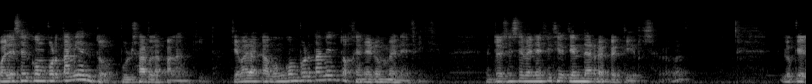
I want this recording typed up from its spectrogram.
¿Cuál es el comportamiento? Pulsar la palanquita. Llevar a cabo un comportamiento genera un beneficio. Entonces ese beneficio tiende a repetirse, Lo que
